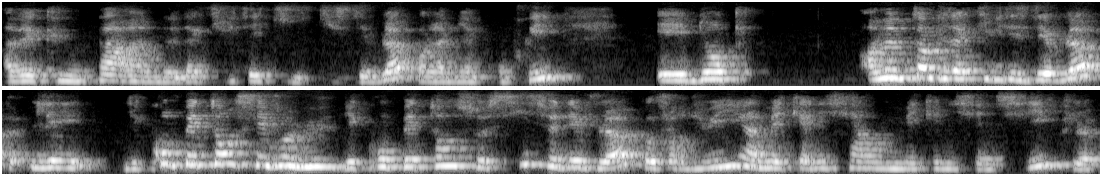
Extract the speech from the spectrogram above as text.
avec une part d'activité qui, qui, se développe, on l'a bien compris. Et donc en même temps que les activités se développent, les, compétences évoluent. Les compétences aussi se développent. Aujourd'hui, un mécanicien ou une mécanicienne cycle,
